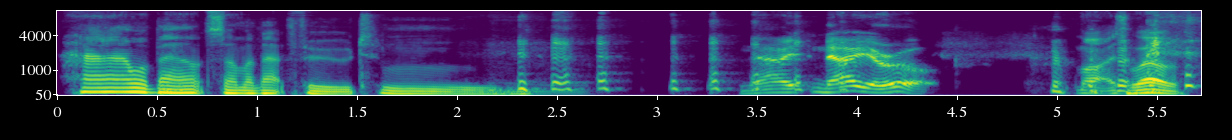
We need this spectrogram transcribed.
How about some of that food? Hmm. Now, now you're up. Might as well.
